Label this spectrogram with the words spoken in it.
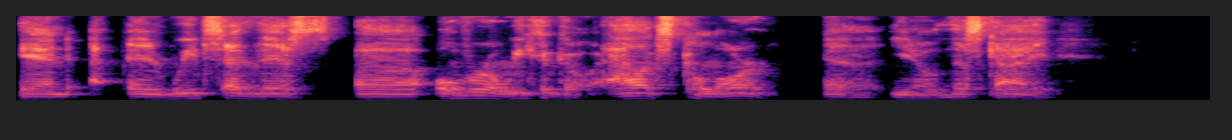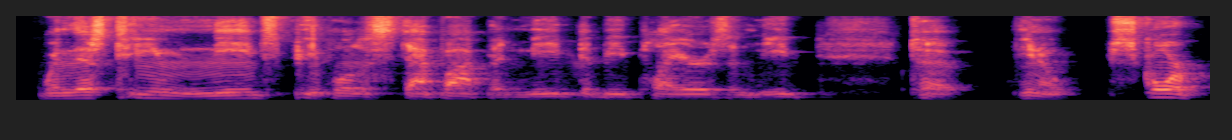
And and we said this uh, over a week ago. Alex Killorn, uh, you know, this guy. When this team needs people to step up and need to be players and need to, you know, score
